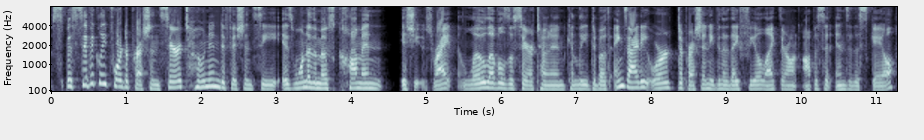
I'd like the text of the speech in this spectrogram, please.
specifically for depression, serotonin deficiency is one of the most common issues, right? Low levels of serotonin can lead to both anxiety or depression, even though they feel like they're on opposite ends of the scale.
